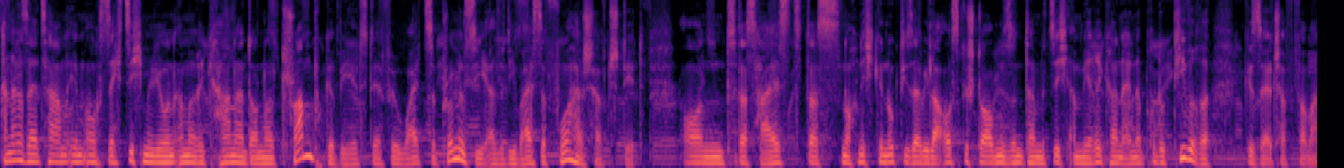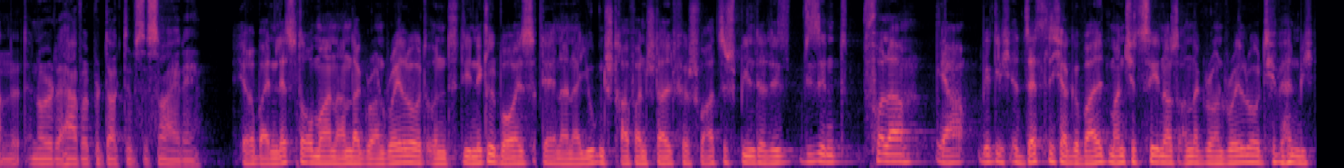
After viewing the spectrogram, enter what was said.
Andererseits haben eben auch 60 Millionen Amerikaner Donald Trump gewählt, der für White Supremacy, also die weiße Vorherrschaft steht. Und das heißt, dass noch nicht genug dieser Wähler ausgestorben sind, damit sich Amerika in eine produktivere Gesellschaft verwandelt. In order to have a productive society. Ihre beiden letzten Romane, Underground Railroad und Die Nickel Boys, der in einer Jugendstrafanstalt für Schwarze spielte, die, die, sind voller, ja, wirklich entsetzlicher Gewalt. Manche Szenen aus Underground Railroad, die werden mich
